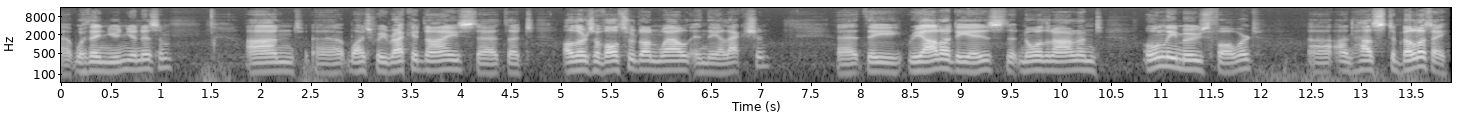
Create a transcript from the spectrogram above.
uh, within unionism. And whilst we recognise that others have also done well in the election, uh, the reality is that Northern Ireland only moves forward uh, and has stability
